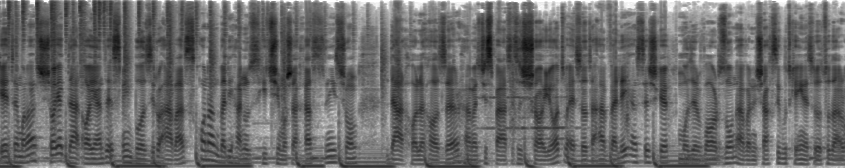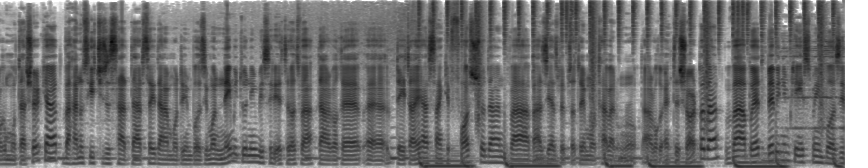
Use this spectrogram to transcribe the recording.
که احتمالا شاید در آینده اسم این بازی رو عوض کنن ولی هنوز هیچی مشخص نیست چون در حال حاضر همه چیز بر اساس شایعات و اطلاعات اولیه هستش که مدر وارزون اولین شخصی بود که این اطلاعات رو در واقع منتشر کرد و هنوز هیچ چیز 100 درصدی در مورد این بازی ما نمی‌دونیم. یه سری اطلاعات و در واقع data هایی هستن که فاش شدن و بعضی از وبسایت های معتبر اون رو در واقع انتشار دادن و باید ببینیم که اسم این بازی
